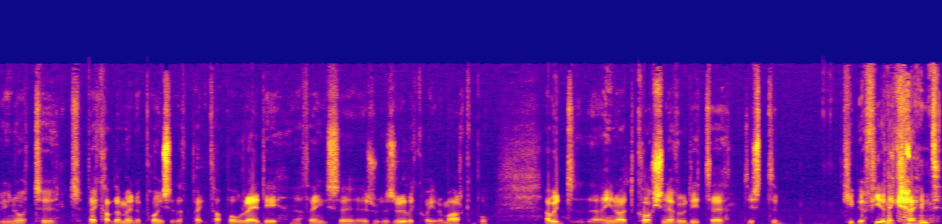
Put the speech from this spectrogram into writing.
you know to, to pick up the amount of points that they've picked up already, I think is, is, is really quite remarkable. I would you know I'd caution everybody to just to keep your feet on the ground.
